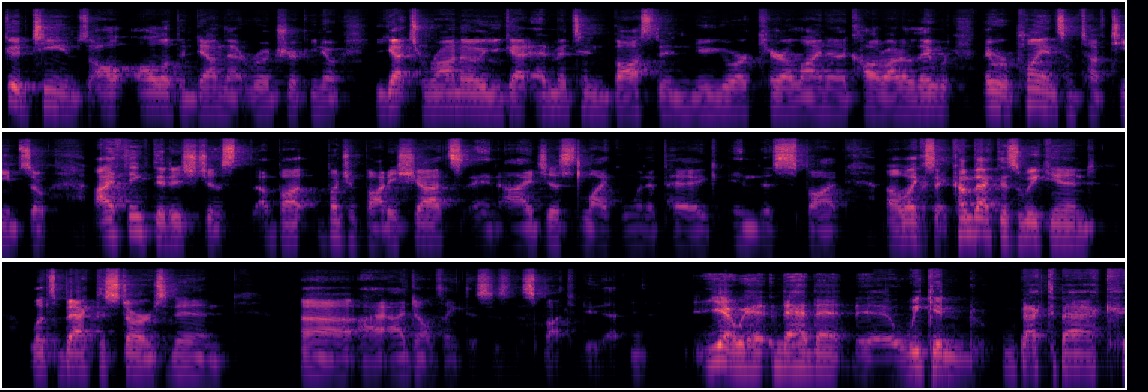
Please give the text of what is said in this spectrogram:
good teams all, all up and down that road trip. You know, you got Toronto, you got Edmonton, Boston, New York, Carolina, Colorado. They were they were playing some tough teams. So I think that it's just a bu- bunch of body shots, and I just like Winnipeg in this spot. Uh, like I said, come back this weekend. Let's back the stars then. Uh, I, I don't think this is the spot to do that yeah, we had they had that uh, weekend back to back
